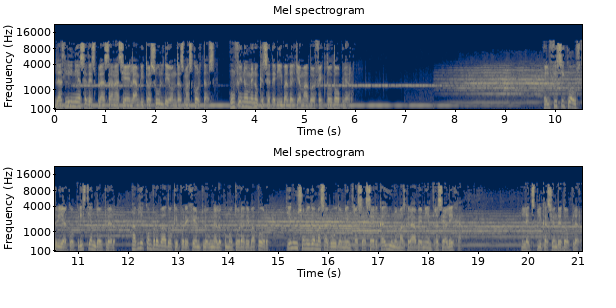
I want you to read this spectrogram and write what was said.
las líneas se desplazan hacia el ámbito azul de ondas más cortas, un fenómeno que se deriva del llamado efecto Doppler. El físico austríaco Christian Doppler había comprobado que, por ejemplo, una locomotora de vapor tiene un sonido más agudo mientras se acerca y uno más grave mientras se aleja. La explicación de Doppler.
